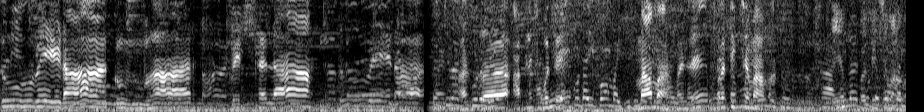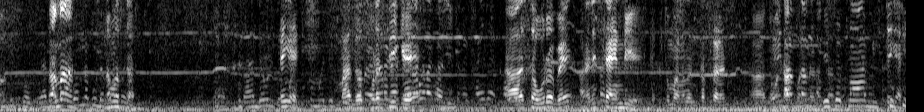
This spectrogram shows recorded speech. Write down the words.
तू वेडा कुंभार विठ्ठला तू वेडा. आज आपल्यासोबत आहे मामा म्हणजे प्रतीकचे मामा. हे प्रतीकचे मामा. मामा नमस्कार. ठीक आहे माझं प्रतीक आहे. हा, सौरभ आहे आणि सँडी आहे. तुम्हाला नंतर कळत. दिसत ना ठीक आहे.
